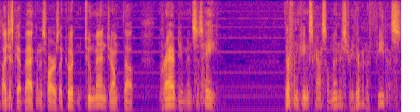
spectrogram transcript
So I just kept backing as far as I could, and two men jumped up, grabbed him, and says, "Hey, they're from King's Castle Ministry. They're going to feed us."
